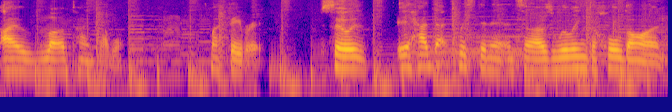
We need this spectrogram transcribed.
I love time travel. It's my favorite. So it, it had that twist in it, and so I was willing to hold on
